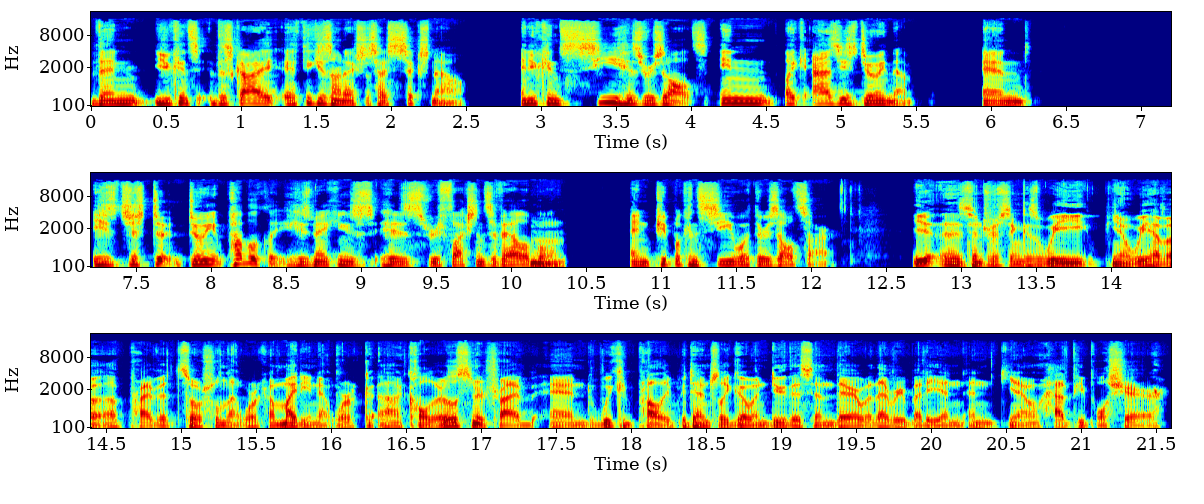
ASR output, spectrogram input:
then you can see this guy, I think he's on exercise six now, and you can see his results in like as he's doing them. And he's just do, doing it publicly. He's making his, his reflections available, Mm. and people can see what the results are. Yeah, it's interesting because we, you know, we have a, a private social network, a mighty network uh, called our listener tribe, and we could probably potentially go and do this in there with everybody, and and you know have people share,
